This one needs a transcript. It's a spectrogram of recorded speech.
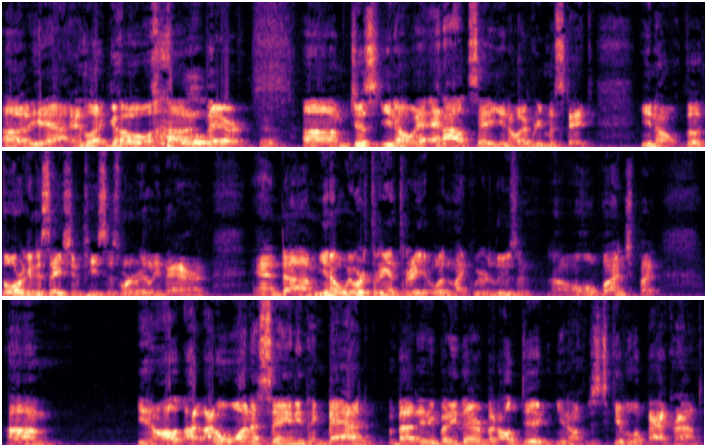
Uh, yeah, and let go uh, there. Yeah. Um, just you know, and, and I would say you know every mistake. You know, the the organization pieces weren't really there, and and um, you know we were three and three. It wasn't like we were losing uh, a whole bunch, but um, you know, I'll, I, I don't want to say anything bad about anybody there, but I'll dig. You know, just to give a little background.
